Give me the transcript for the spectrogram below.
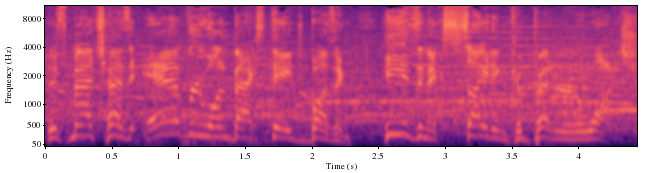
This match has everyone backstage buzzing. He is an exciting competitor to watch.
